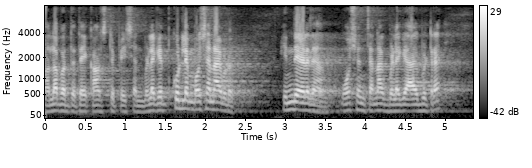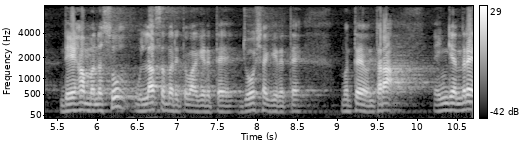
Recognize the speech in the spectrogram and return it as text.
ಮಲಬದ್ಧತೆ ಕಾನ್ಸ್ಟಿಪೇಷನ್ ಬೆಳಗ್ಗೆ ಎದ್ದು ಕೂಡಲೇ ಮೋಷನ್ ಆಗಿಬಿಡುತ್ತೆ. ಹಿಂದೆ ಹೇಳಿದೆ ನಾನು ಮೋಷನ್ ಚೆನ್ನಾಗಿ ಬೆಳಗ್ಗೆ ಆಗಿಬಿಟ್ರೆ ದೇಹ, ಮನಸ್ಸು ಉಲ್ಲಾಸಭರಿತವಾಗಿರುತ್ತೆ, ಜೋಶಾಗಿರುತ್ತೆ. ಮತ್ತು ಒಂಥರ ಹೆಂಗೆ ಅಂದರೆ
